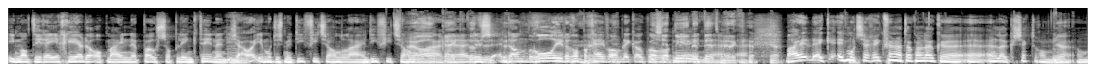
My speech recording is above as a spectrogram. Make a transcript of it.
iemand die reageerde op mijn posts op LinkedIn en die zei, oh, je moet eens met die fietsenhandelaar en die fietsenhandelaar. Hmm. Ja, kijk, dat dus is- en dan rol je er op een gegeven ogenblik ook wel Je zit wat niet meer in het netwerk. Ja. Maar ik, ik moet zeggen, ik vind het ook een leuke, een leuke sector om, Ja. om,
